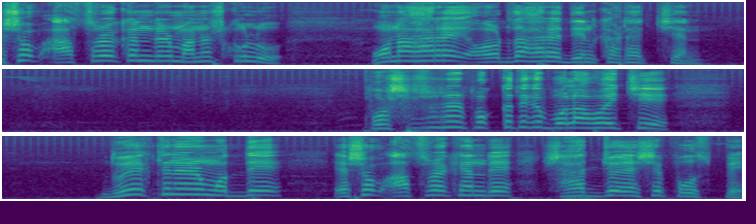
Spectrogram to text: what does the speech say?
এসব আশ্রয়কেন্দ্রের মানুষগুলো অনাহারে, অর্ধাহারে দিন কাটাচ্ছেন। প্রশাসনের পক্ষ থেকে বলা হয়েছে দু এক দিনের মধ্যে এসব আশ্রয়কেন্দ্রে সাহায্য এসে পৌঁছবে।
